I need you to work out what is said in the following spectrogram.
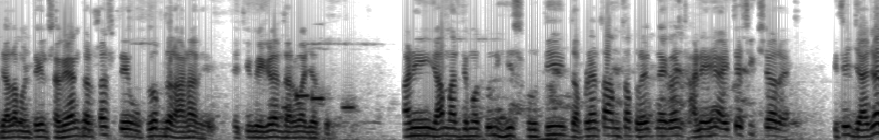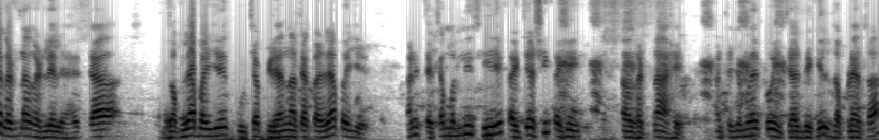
ज्याला म्हणता येईल सगळ्यांकरताच ते उपलब्ध राहणार आहे त्याची वेगळ्या दरवाज्यातून. आणि या माध्यमातून ही स्मृती जपण्याचा आमचा प्रयत्न आहे कारण ठाणे हे ऐतिहासिक शहर आहे. इथे ज्या ज्या घटना घडलेल्या आहेत त्या जपल्या पाहिजेत पुढच्या पिढ्यांना त्या कळल्या पाहिजेत. आणि त्याच्यामधलीच ही एक ऐतिहासिक अशी घटना आहे. आणि त्याच्यामुळे तो इतिहास देखील जपण्याचा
